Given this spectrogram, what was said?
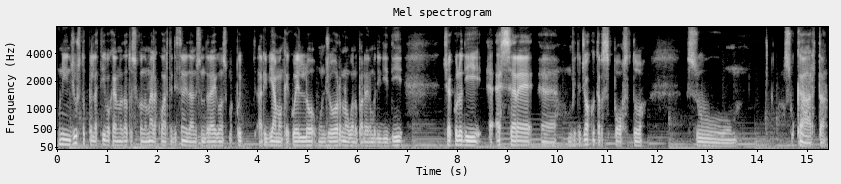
un ingiusto appellativo che hanno dato secondo me alla quarta edizione di Dungeons Dragons, ma poi arriviamo anche a quello un giorno quando parleremo di DD, cioè quello di eh, essere eh, un videogioco trasposto su, su carta.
